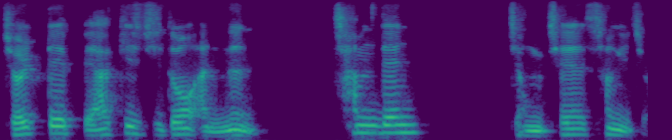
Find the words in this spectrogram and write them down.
절대 빼앗기지도 않는 참된 정체성이죠.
